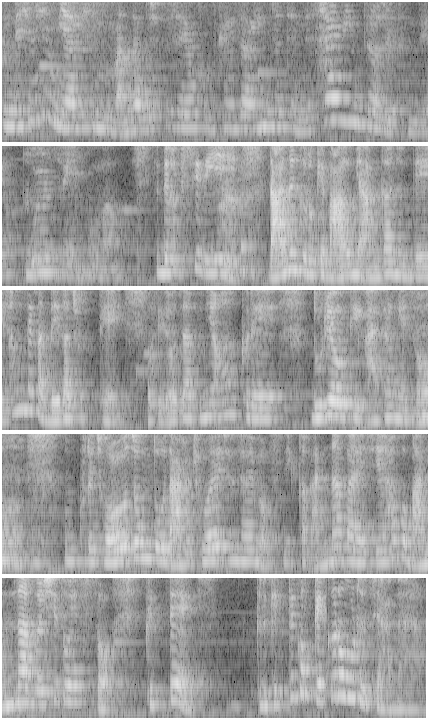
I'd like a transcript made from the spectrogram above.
근데 심신미약이신 분 만나고 싶으세요? 그럼 굉장히 힘들 텐데 삶이 힘들어질 텐데요. 음. 우울증 있고 막. 근데 확실히 나는 그렇게 마음이 안 가는데 상대가 내가 좋대. 그래서 여자분이 아 그래 노력이 가상해서 음. 음, 그래 저 정도 나를 좋아해 준 사람이 없으니까 만나봐야지 하고 만남을 시도했어. 그때 그렇게 뜨겁게 끓어오르지 않아요.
